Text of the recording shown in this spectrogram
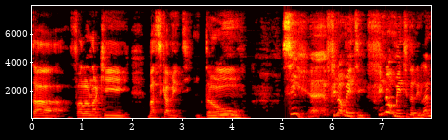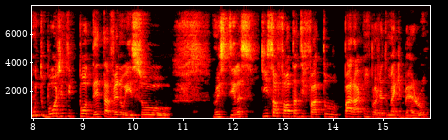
tá falando aqui, basicamente. Então, sim, é, finalmente, finalmente, Danilo, é muito bom a gente poder estar tá vendo isso no Steelers que só falta de fato parar com o projeto McBarrow,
